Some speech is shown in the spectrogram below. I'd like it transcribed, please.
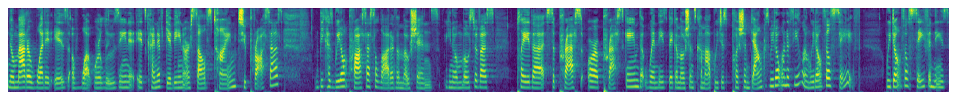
no matter what it is of what we're losing. It's kind of giving ourselves time to process because we don't process a lot of emotions. You know, most of us play the suppress or oppress game that when these big emotions come up, we just push them down because we don't want to feel them. We don't feel safe. We don't feel safe in these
